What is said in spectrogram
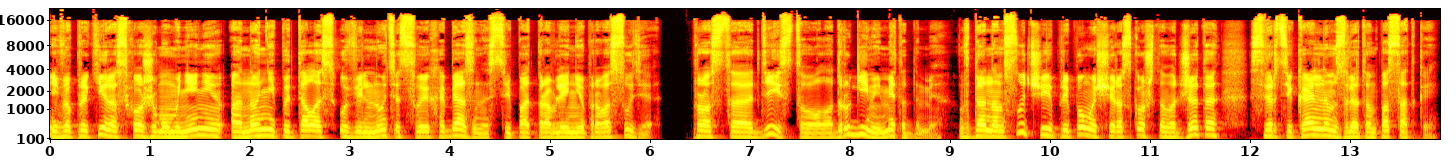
И вопреки расхожему мнению, оно не пыталось увильнуть от своих обязанностей по отправлению правосудия. Просто действовало другими методами, в данном случае при помощи роскошного джета с вертикальным взлетом-посадкой.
